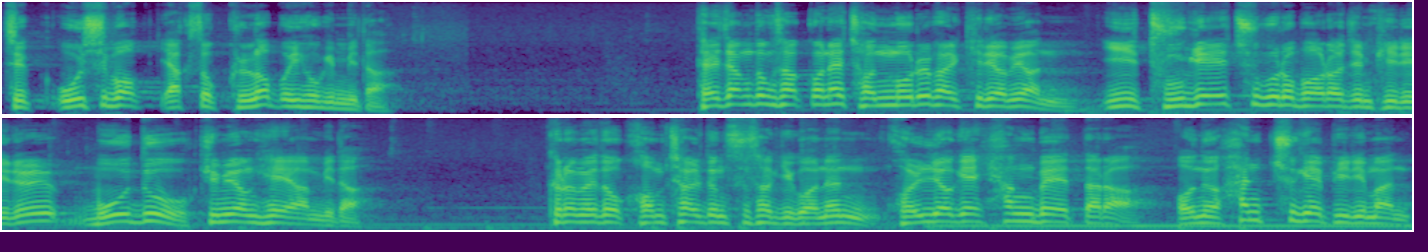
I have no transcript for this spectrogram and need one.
즉 50억 약속 클럽 의혹입니다. 대장동 사건의 전모를 밝히려면 이 두 개의 축으로 벌어진 비리를 모두 규명해야 합니다. 그럼에도 검찰 등 수사기관은 권력의 향배에 따라 어느 한 축의 비리만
